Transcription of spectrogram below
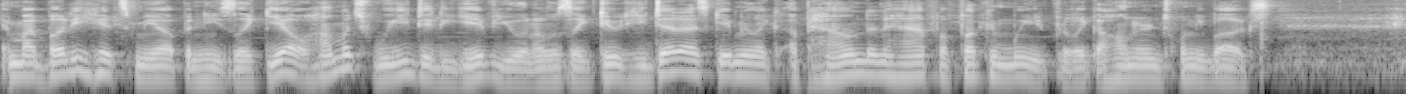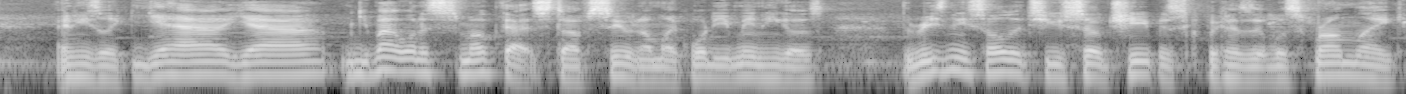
And my buddy hits me up and he's like, "Yo, how much weed did he give you?" And I was like, "Dude, he dead ass gave me like a pound and a half of fucking weed for like 120 bucks." And he's like, "Yeah, yeah, you might want to smoke that stuff soon." I'm like, "What do you mean?" He goes, "The reason he sold it to you so cheap is because it was from like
